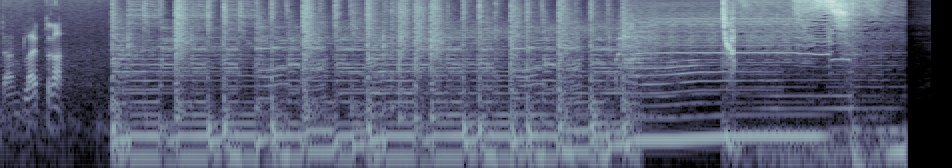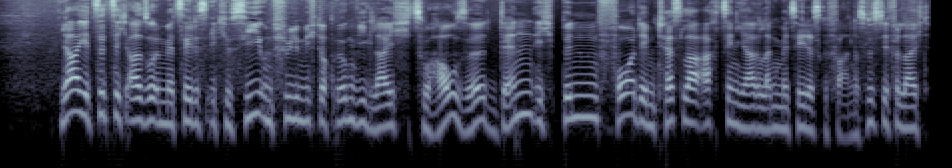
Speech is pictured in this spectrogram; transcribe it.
dann bleibt dran. Ja, jetzt sitze ich also im Mercedes EQC und fühle mich doch irgendwie gleich zu Hause, denn ich bin vor dem Tesla 18 Jahre lang Mercedes gefahren. Das wisst ihr vielleicht,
